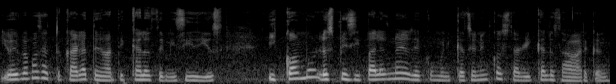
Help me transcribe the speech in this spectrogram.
y hoy vamos a tocar la temática de los femicidios y cómo los principales medios de comunicación en Costa Rica los abarcan.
